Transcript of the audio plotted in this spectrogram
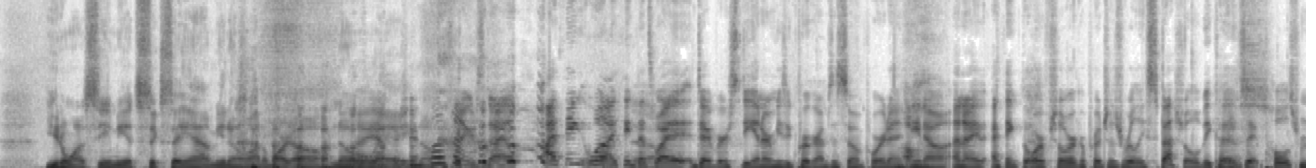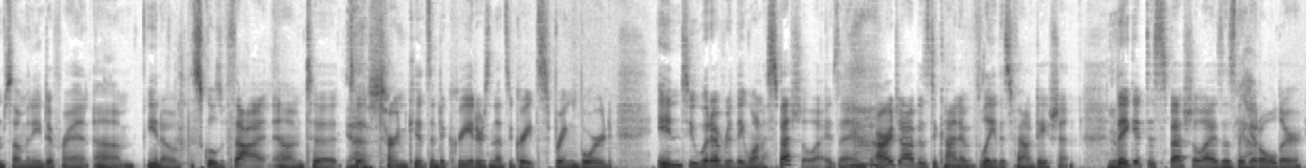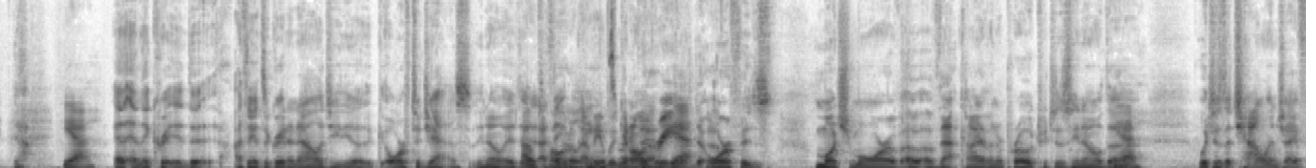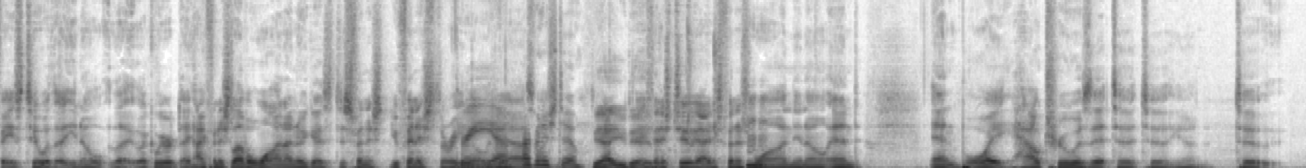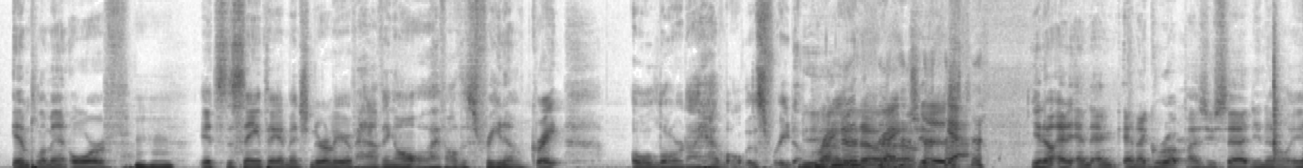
you don't want to see me at 6 a.m. you know on a march. Oh no Oh, yeah, way! sure. know? Well, it's not your style. I think. Well, I think that's why diversity in our music programs is so important. You know, and I, I think the Orff Schulwerk approach is really special because Yes. it pulls from so many different, um, you know, the schools of thought um, to Yes. to turn kids into creators, and that's a great springboard into whatever they want to specialize in. Our job is to kind of lay this foundation. They get to specialize as they get older. Yeah. Yeah. And, and they create the. I think it's a great analogy, you know, Orff to jazz. You know, it, Oh, I think. I mean, we It's can all there. agree Yeah. that the Orff is much more of, of, of that kind of an approach, which is you know the. Yeah. Which is a challenge I face too. With uh, you know, like, like we were. I finished level one. I know you guys just finished. You finished three. Three, don't you? yeah. I so finished two. Yeah, you did You finished two. Yeah, I just finished one. You know, and and boy, how true is it to to you know to implement Orff? It's the same thing I mentioned earlier of having all oh, I have all this freedom. Great. Oh Lord, I have all this freedom. Yeah. Right. You know, Right. just- Yeah. you know, and, and, and, and I grew up, as you said, you know, in,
